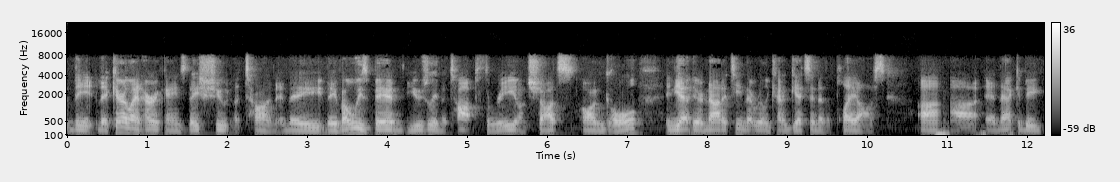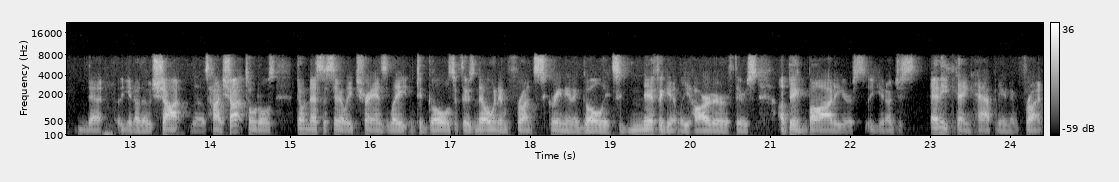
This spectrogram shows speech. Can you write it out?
the the Carolina Hurricanes they shoot a ton, and they they've always been usually in the top three on shots on goal, and yet they're not a team that really kind of gets into the playoffs. Uh, and that can be that you know those shot those high shot totals don't necessarily translate into goals if there's no one in front screening a goalie. It's significantly harder if there's a big body or you know just anything happening in front.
